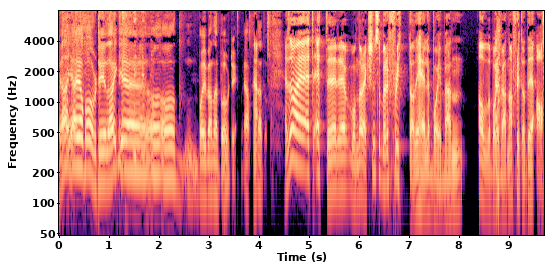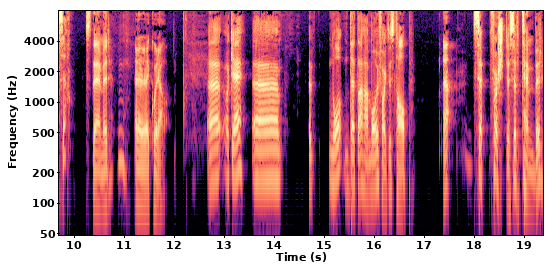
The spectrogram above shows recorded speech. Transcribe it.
ja, jeg jobba overtid i dag, eh, og, og boyband er på overtid. Ja, Ja. Så et, etter One Direction så bare flytta de hele boyband Alle boybandene har flytta til Asia. Stemmer. Eller Korea, da. Uh, ok. Uh, nå, dette her må vi faktisk ta opp. Ja. Sep 1. september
